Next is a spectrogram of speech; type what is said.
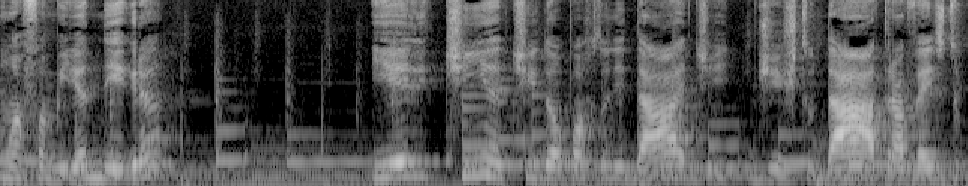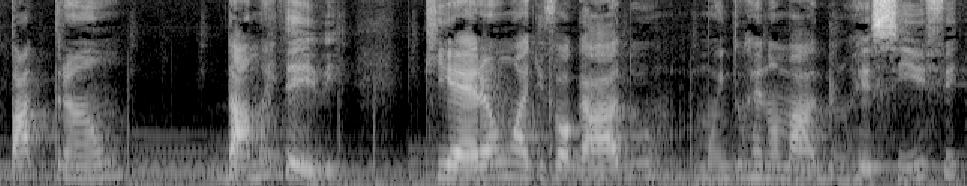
uma família negra. E ele tinha tido a oportunidade de estudar através do patrão da mãe dele, que era um advogado muito renomado no Recife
